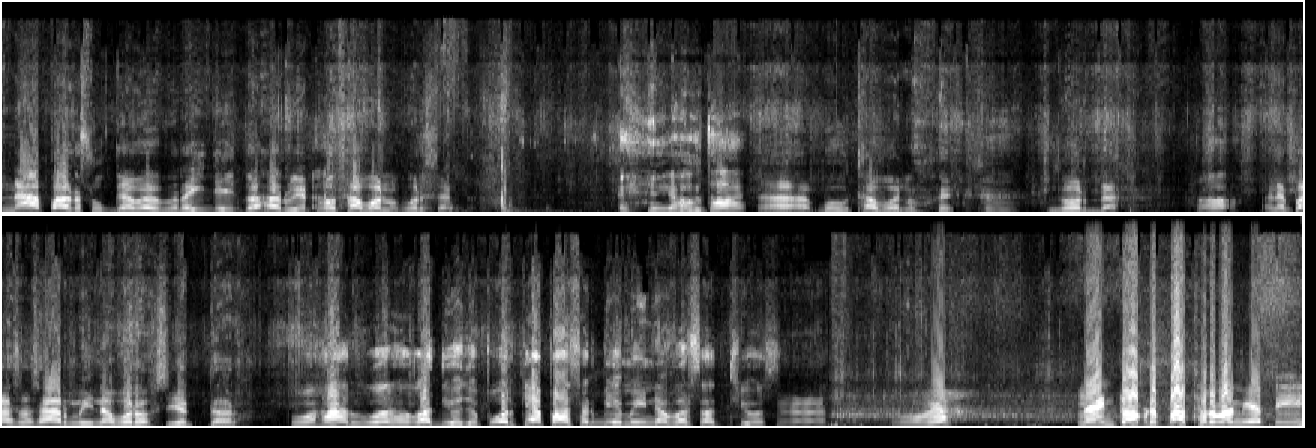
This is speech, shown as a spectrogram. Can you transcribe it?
ના પાડશું કે હવે રહી જાય તો સારું એટલો થવાનો વરસાદ. એવું થાય? હા હા બહુ થવાનો. જોરદાર. હા. અને પાછો ચાર મહિના વરસ એક ધારો. તો સારું વરસવા દ્યો છે પોર ક્યાં પાછળ બે મહિના વરસાદ થયો છે હવે લાઈન તો આપણે પાથરવાની હતી.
